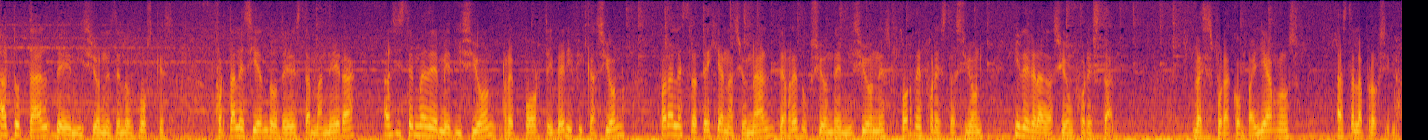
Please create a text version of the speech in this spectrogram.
al total de emisiones de los bosques, fortaleciendo de esta manera al sistema de medición, reporte y verificación para la Estrategia Nacional de Reducción de Emisiones por Deforestación y Degradación Forestal. Gracias por acompañarnos. Hasta la próxima.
